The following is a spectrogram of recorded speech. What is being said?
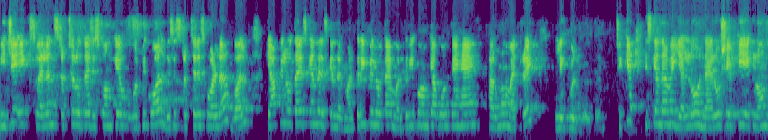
नीचे एक स्वेलन स्ट्रक्चर होता है, जिसको हम क्या what we call this structure is called a bulb क्या फिल होता है इसके अंदर? इसके अंदर मरकरी फिल होता है। मरकरी को हम क्या बोलते हैं? थर्मोमेट्रिक लिक्विड बोलते हैं। ठीक है? इसके अंदर हमें येलो नैरो शेप की एक लॉन्ग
